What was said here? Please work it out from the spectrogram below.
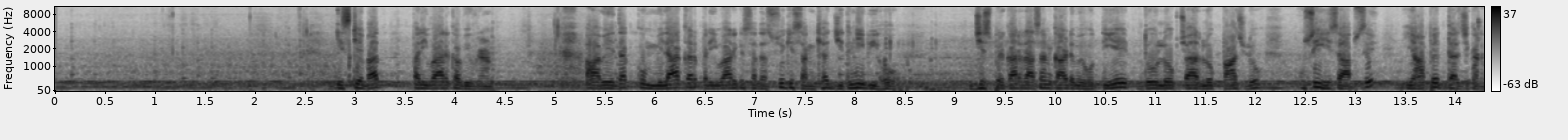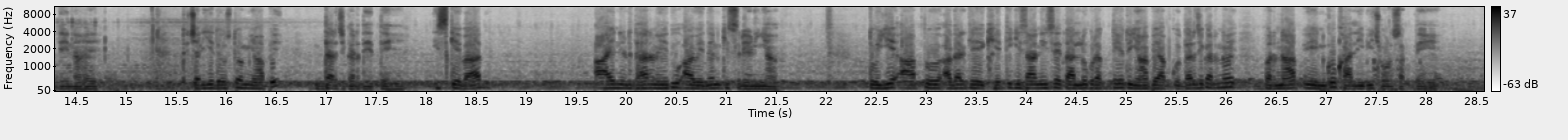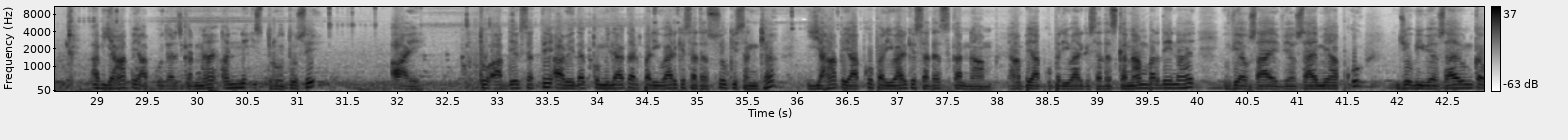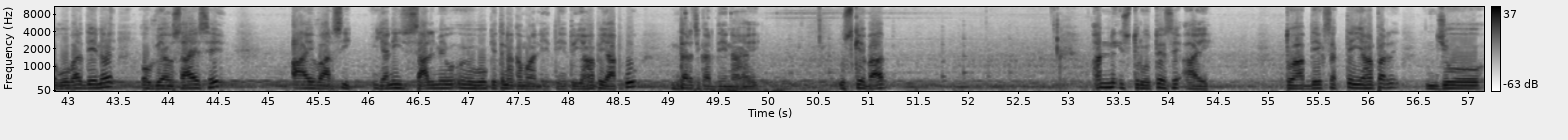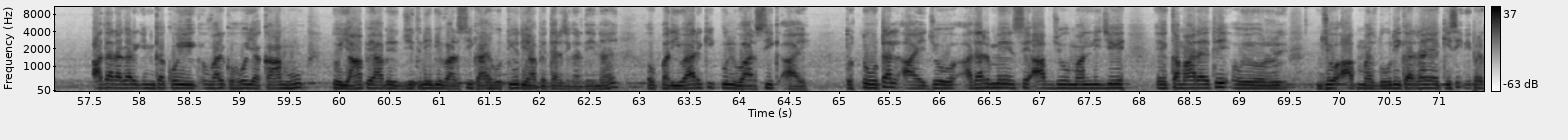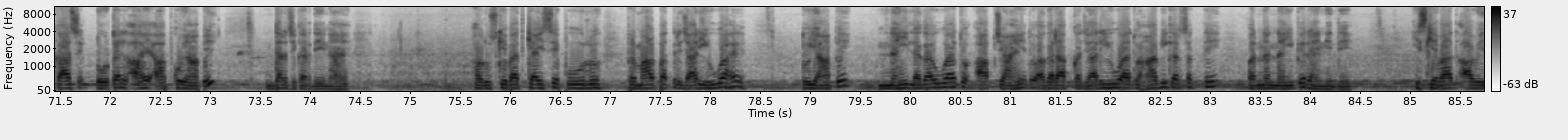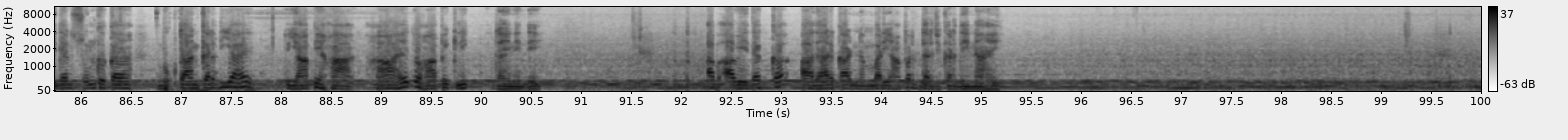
इसके बाद परिवार का विवरण। आवेदक को मिलाकर परिवार के सदस्यों की संख्या जितनी भी हो, जिस प्रकार राशन कार्ड में होती है, दो लोग, चार लोग, पाँच लोग, उसी हिसाब से यहाँ पे दर्ज कर देना है। तो चलिए दोस्तों, हम यहाँ पे दर्ज कर देते हैं। इसके बाद आय निर्धारण हेतु आवेदन की श्रेणियाँ। तो ये आप अगर के खेती किसानी से ताल्लुक़ रखते हैं तो यहाँ पे आपको दर्ज करना है वरना आप इनको खाली भी छोड़ सकते हैं। अब यहाँ पे आपको दर्ज करना है अन्य स्रोतों से आय। तो आप देख सकते हैं, आवेदक को मिलाकर परिवार के सदस्यों की संख्या, यहाँ पे आपको परिवार के सदस्य का नाम, यहाँ पे आपको परिवार के सदस्य का नाम भर देना है, व्यवसाय। व्यवसाय में आपको जो भी व्यवसाय उनका वो भर देना है, और व्यवसाय से आय वार्षिक, यानी साल में वो कितना कमा लेते हैं? तो यहाँ पे आपको दर्ज कर देना है। उसके बाद अन्य स्रोतों से आय। तो आप देख सकते हैं यहाँ पर जो अदर अगर इनका कोई वर्क हो या काम हो तो यहाँ पे आप जितनी भी वार्षिक आय होती है तो यहाँ पे दर्ज कर देना है। और परिवार की कुल वार्षिक आय। तो टोटल आय जो अदर में से आप जो मान लीजिए कमा रहे थे और जो आप मजदूरी कर रहे हैं या किसी भी प्रकार से, टोटल आय आपको यहाँ पे दर्ज कर देना है। और उसके बाद क्या इससे पूर्व प्रमाण पत्र जारी हुआ है? तो यहाँ पे नहीं लगा हुआ है तो आप चाहें तो अगर आपका जारी हुआ है तो हाँ भी कर सकते हैं, वरना नहीं पे रहने दें। इसके बाद आवेदन शुल्क का भुगतान कर दिया है तो यहाँ पे हाँ हाँ है तो हाँ पे क्लिक रहने दें। अब आवेदक का आधार कार्ड नंबर यहाँ पर दर्ज कर देना है।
